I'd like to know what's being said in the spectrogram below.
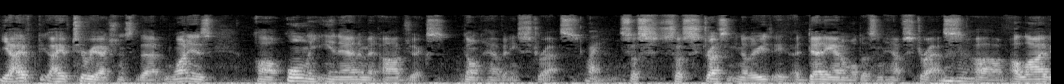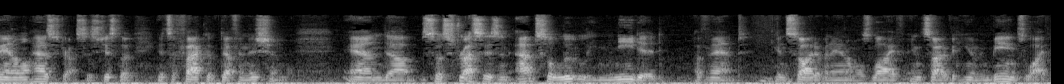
Yeah, I have, I have two reactions to that. One is uh, only inanimate objects don't have any stress. Right. So, so stress. You know, a dead animal doesn't have stress. Mm-hmm. Uh, a live animal has stress. It's just a it's a fact of definition, and uh, so stress is an absolutely needed event inside of an animal's life, inside of a human being's life.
